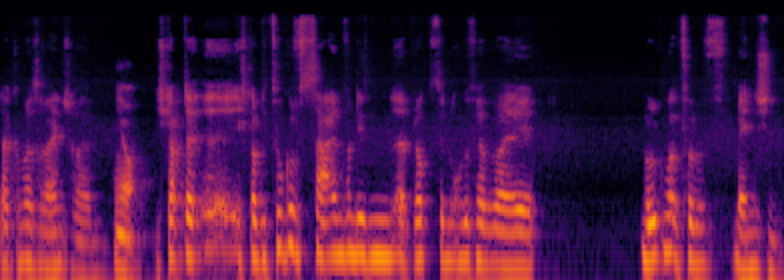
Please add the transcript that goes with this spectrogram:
da können wir es reinschreiben. Ja. Ich glaube, äh, ich glaub, die Zukunftszahlen von diesen äh, Blogs sind ungefähr bei 0,5 Menschen.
